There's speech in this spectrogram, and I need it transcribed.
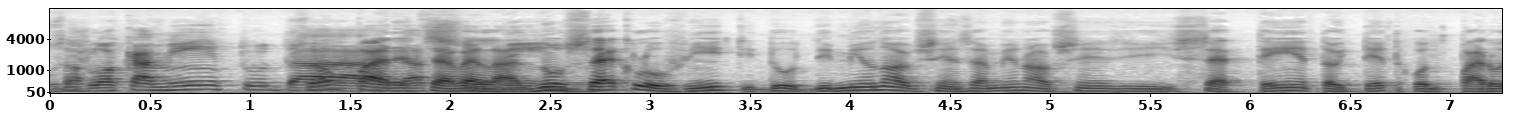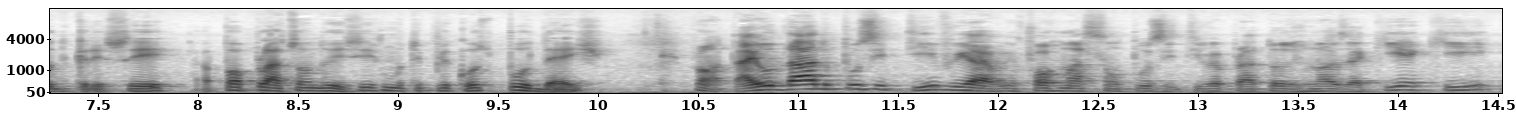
o Só- deslocamento da. Só um parênteses, Avelar, Sudene. no século XX, do, de 1900 a 1970, 80, quando parou de crescer, a população do Recife multiplicou-se por 10. Pronto, aí o dado positivo e a informação positiva para todos nós aqui é que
